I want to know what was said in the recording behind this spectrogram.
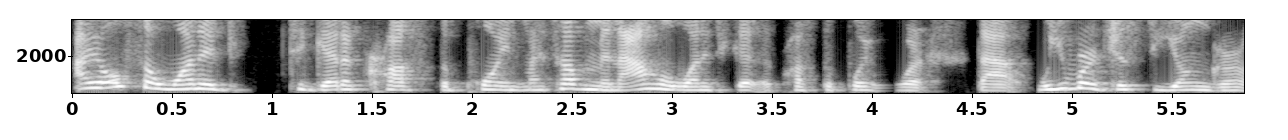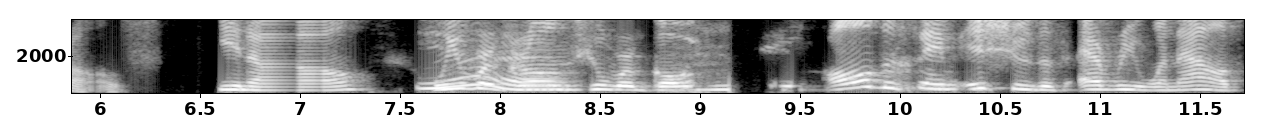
I also wanted to get across the point, myself and Manahal wanted to get across the point where that we were just young girls, you know? Yeah. We were girls who were going all the same issues as everyone else.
